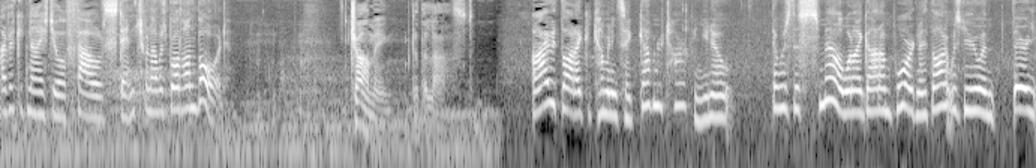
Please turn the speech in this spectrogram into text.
I recognized your foul stench when I was brought on board. Charming to the last. I thought I could come in and say, Governor Tarkin, you know, there was this smell when I got on board, and I thought it was you, and there... y-"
